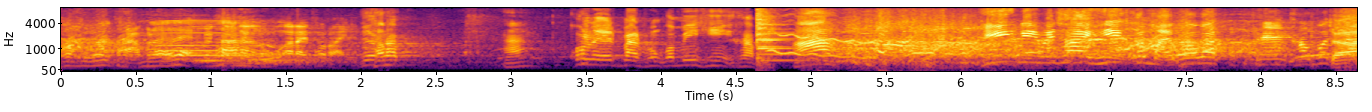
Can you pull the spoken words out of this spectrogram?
ก็คุณไม่ถามอะไรแหละไม่ค่อยจะรู้อะไรเท่าไหร่เดี๋ยวครับ ฮะ คนเลดบัตรผมก็มีฮิครับ ฮะฮีนี่ไม่ใช่ฮีก็หมายความว่าแทนคำว่าจ้า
